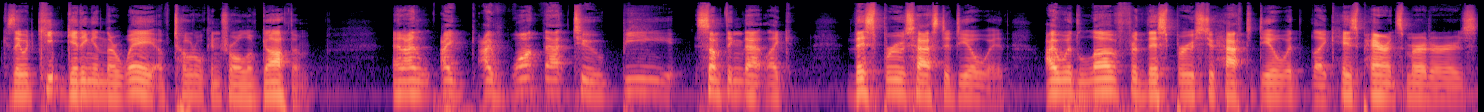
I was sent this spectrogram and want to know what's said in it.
because they would keep getting in their way of total control of Gotham. And I I I want that to be something that like this Bruce has to deal with. I would love for this Bruce to have to deal with like his parents' murderers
